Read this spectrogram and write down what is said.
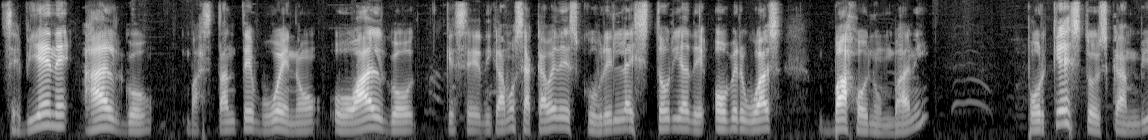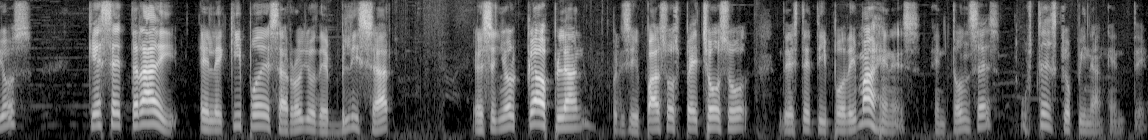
¿se viene algo bastante bueno o algo que se, digamos, se acabe de descubrir la historia de Overwatch bajo Numbani? ¿Por qué estos cambios? ¿Qué se trae el equipo de desarrollo de Blizzard? El señor Kaplan principal sospechoso de este tipo de imágenes. Entonces, ¿ustedes qué opinan, gente?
